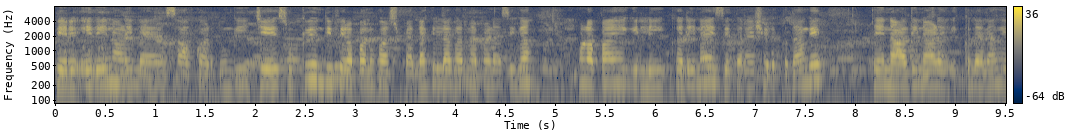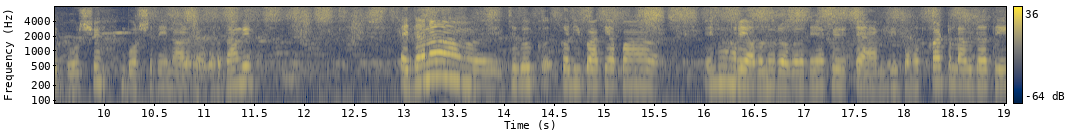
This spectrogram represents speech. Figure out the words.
ਫਿਰ ਇਹਦੇ ਨਾਲ ਹੀ ਮੈਂ ਸਾਫ਼ ਕਰ ਦੂੰਗੀ। ਜੇ ਸੁੱਕੀ ਹੁੰਦੀ, ਫਿਰ ਆਪਾਂ ਨੂੰ ਫਰਸ਼ ਪਹਿਲਾਂ ਗਿੱਲਾ ਕਰਨਾ ਪੈਣਾ ਸੀਗਾ। ਹੁਣ ਆਪਾਂ ਇਹ ਗਿੱਲੀ ਕਲੀ ਨਾ ਇਸੇ ਤਰ੍ਹਾਂ ਛਿੜਕ ਦਾਂਗੇ। ਤੇ ਨਾਲ ਦੀ ਨਾਲ ਇੱਕ ਲੈ ਲਾਂਗੇ ਬੁਰਸ਼ ਬੁਰਸ਼ ਦੇ ਨਾਲ ਰਗੜ ਦਾਂਗੇ ਇਦਾਂ ਨਾ, ਜਦੋਂ ਕਲੀ ਪਾ ਕੇ ਆਪਾਂ ਇਹਨੂੰ ਹਰਿਆਵਲ ਨੂੰ ਰਗੜਦੇ ਆ ਫਿਰ ਟਾਈਮ ਵੀ ਬਹੁਤ ਘੱਟ ਲੱਗਦਾ ਤੇ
